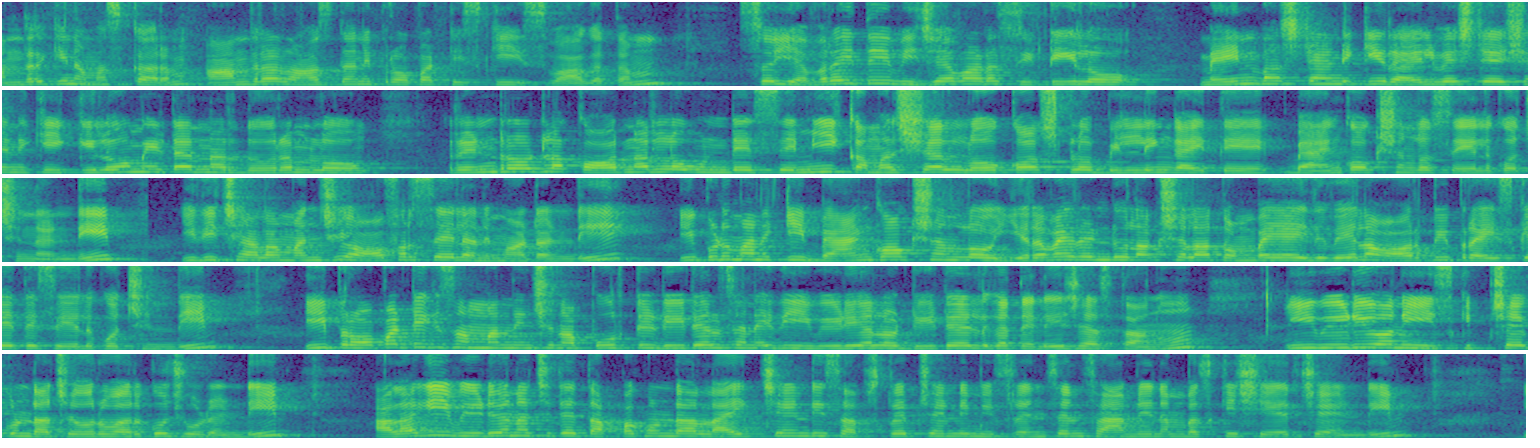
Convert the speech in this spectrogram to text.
అందరికీ నమస్కారం. ఆంధ్ర రాజధాని ప్రాపర్టీస్కి స్వాగతం. సో ఎవరైతే విజయవాడ సిటీలో మెయిన్ బస్ స్టాండ్కి రైల్వే స్టేషన్కి కిలోమీటర్నర దూరంలో రెండు రోడ్ల కార్నర్లో ఉండే సెమీ కమర్షియల్లో కాస్ట్లో బిల్డింగ్ అయితే బ్యాంక్ ఆప్షన్లో సేల్కి వచ్చిందండి. ఇది చాలా మంచి ఆఫర్ సేల్ అనమాట అండి. ఇప్పుడు మనకి బ్యాంక్ ఆప్షన్లో ఇరవై రెండు లక్షల తొంభై ఐదు వేల ఆర్పీ ప్రైస్కి అయితే సేల్కి వచ్చింది. ఈ ప్రాపర్టీకి సంబంధించిన పూర్తి డీటెయిల్స్ అనేది ఈ వీడియోలో డీటెయిల్డ్గా తెలియజేస్తాను. ఈ వీడియోని స్కిప్ చేయకుండా చివరి వరకు చూడండి. అలాగే ఈ వీడియో నచ్చితే తప్పకుండా లైక్ చేయండి సబ్స్క్రైబ్ చేయండి మీ ఫ్రెండ్స్ అండ్ ఫ్యామిలీ మెంబర్స్కి షేర్ చేయండి.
